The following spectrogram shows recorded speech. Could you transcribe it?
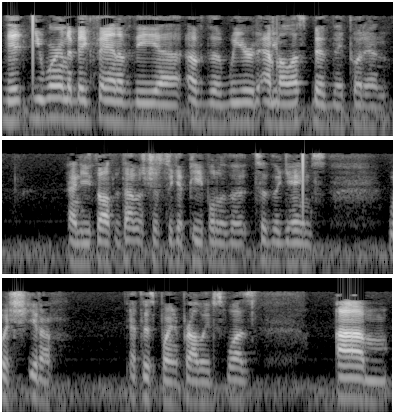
that you weren't a big fan of the uh, of the weird MLS bid they put in, and you thought that that was just to get people to the to the games, which you know, at this point it probably just was. Um,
